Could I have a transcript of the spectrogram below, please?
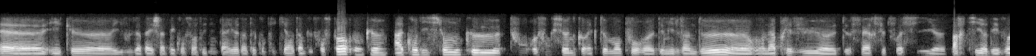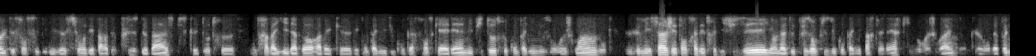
euh, et que euh, il vous a pas échappé qu'on sortait d'une période un peu compliquée en termes de transport. Donc euh, à condition que tout fonctionne correctement pour euh, 2022, euh, on a prévu de faire cette fois-ci partir des vols de sensibilisation au départ de plus de bases, puisque d'autres ont travaillé d'abord avec des compagnies du groupe Air France KLM et puis d'autres compagnies nous ont rejoints. Donc le message est en train d'être diffusé et on a de plus en plus de compagnies partenaires qui nous rejoignent. Donc on a bon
